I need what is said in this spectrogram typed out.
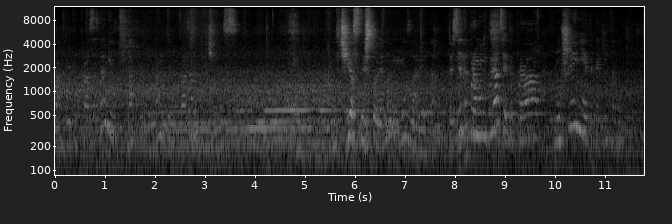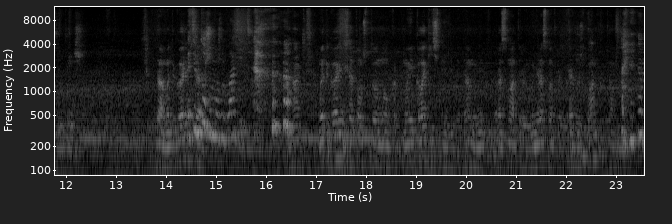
это про создание дохода, да, это не про заработок через э, честный, что ли, ну, не знаю да. То есть это про манипуляции, это про внушение, это какие-то вот такие вещи. Да, мы договорились. Этим тоже можно владеть. Ага. Мы договоримся о том, что ну, как мы экологичные люди, да, мы не рассматриваем, мы не рассматриваем грабеж банка, там,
